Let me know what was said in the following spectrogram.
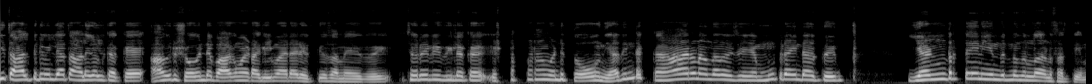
ഈ താല്പര്യമില്ലാത്ത ആളുകൾക്കൊക്കെ ആ ഒരു ഷോവിന്റെ ഭാഗമായിട്ട് അഖിൽമാരാർ എത്തിയ സമയത്ത് ചെറിയ രീതിയിലൊക്കെ ഇഷ്ടപ്പെടാൻ വേണ്ടി തോന്നി. അതിന്റെ കാരണം എന്താണെന്ന് വെച്ച് കഴിഞ്ഞാൽ മൂപ്പര് അതിന്റെ അകത്ത് എന്റർടൈൻ ചെയ്യുന്നുണ്ടെന്നുള്ളതാണ് സത്യം.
